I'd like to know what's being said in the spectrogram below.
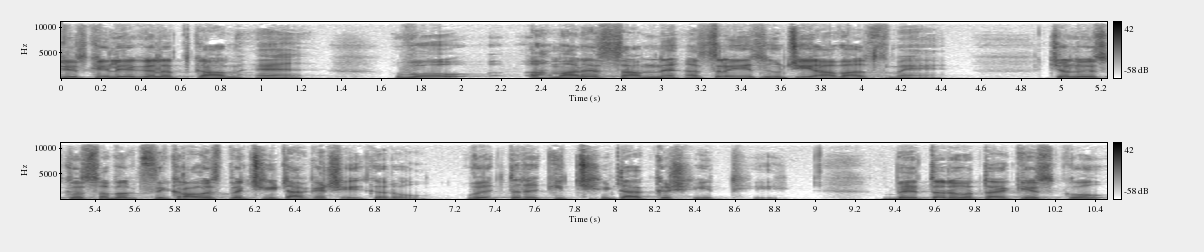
जिसके लिए गलत काम है वो हमारे सामने हंस रही इस ऊँची आवाज़ में। चलो इसको सबक सिखाओ इस पर छींटा कशी करो। वो एक तरह की छींटा कशी थी। बेहतर होता है कि इसको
